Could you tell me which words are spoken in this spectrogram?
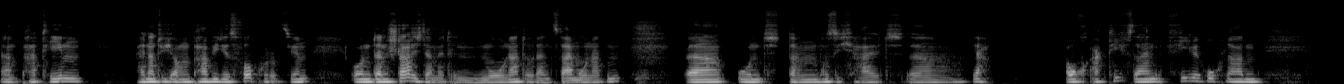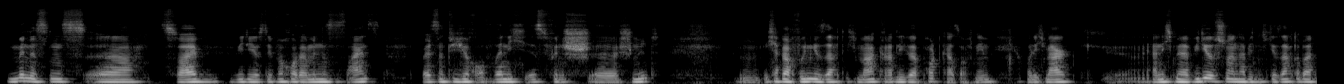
äh, ein paar Themen, halt natürlich auch ein paar Videos vorproduzieren. Und dann starte ich damit in einem Monat oder in zwei Monaten. Äh, und dann muss ich halt, äh, ja, auch aktiv sein, viel hochladen, mindestens äh, zwei Videos die Woche oder mindestens eins, weil es natürlich auch aufwendig ist für den Sch äh, Schnitt. Hm, ich habe ja auch vorhin gesagt, ich mag gerade lieber Podcasts aufnehmen und ich mag äh, ja nicht mehr Videos schneiden, habe ich nicht gesagt, aber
